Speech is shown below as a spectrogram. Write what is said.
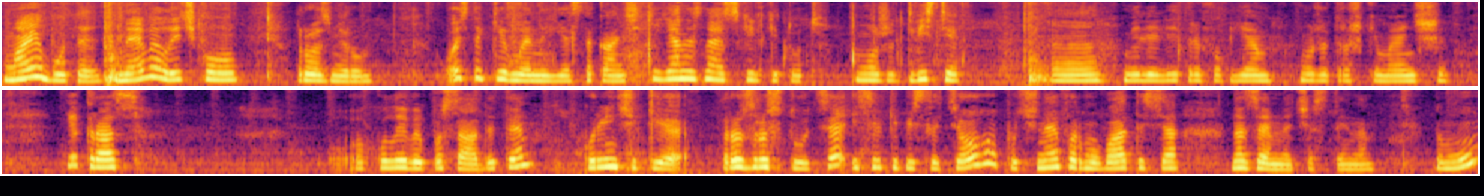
має бути невеличкого розміру. Ось такі в мене є стаканчики. Я не знаю, скільки тут. Може 200 е, мл об'єм, може трошки менше. Якраз, коли ви посадите, корінчики розростуться, і тільки після цього почне формуватися наземна частина. Тому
